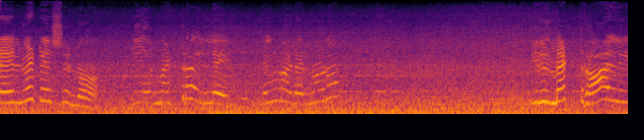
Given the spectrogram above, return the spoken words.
ರೈಲ್ವೆ ಸ್ಟೇಷನು. ಮೆಟ್ರೋ ಇಲ್ಲೇ ಐತಿ. ಹೆಂಗ್ ಮಾಡ್ಯಾರ ನೋಡು. ಇಲ್ಲಿ ಮೆಟ್ರೋ ಅಲ್ಲಿ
